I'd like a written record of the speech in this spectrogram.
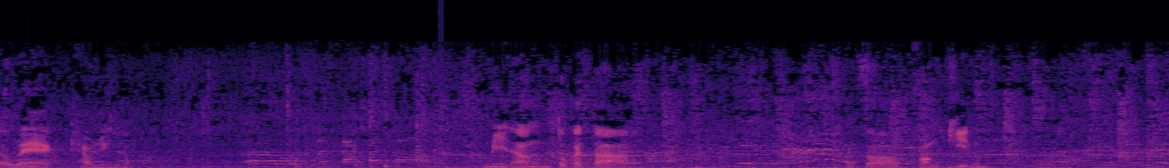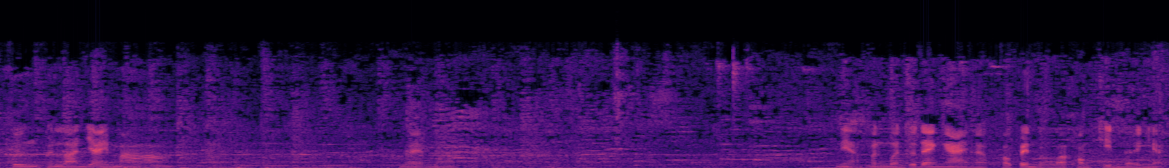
ละแวกแถวนี้ครับมีทั้งตุ๊กตา ก็ของกิน ซึ่งเป็นร้านใหญ่มาก ใหญ่มาก เนี่ยมันเหมือนจะได้ง่ายนะเขาเป็นแบบว่าของกินอะไรเงี้ย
